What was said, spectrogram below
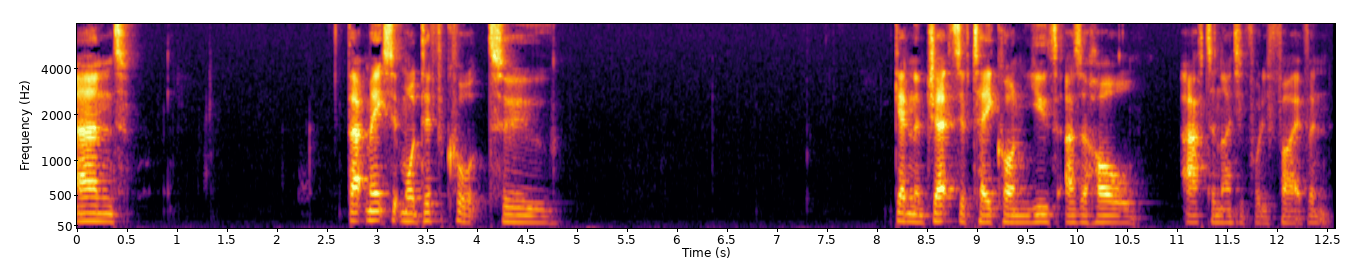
And that makes it more difficult to get an objective take on youth as a whole after 1945. And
